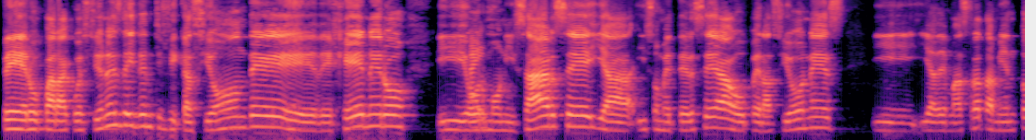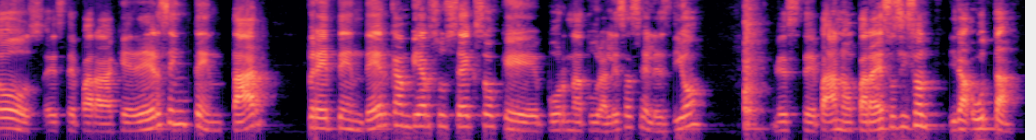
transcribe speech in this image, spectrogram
pero para cuestiones de identificación de, de género y hormonizarse y, a- y someterse a operaciones y, y además tratamientos este, para quererse intentar pretender cambiar su sexo que por naturaleza se les dio. Este, ah, no, para eso sí son, mira, Uta,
